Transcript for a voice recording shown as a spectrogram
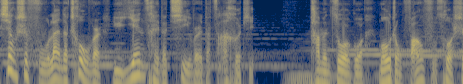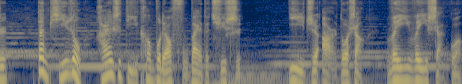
像是腐烂的臭味与腌菜的气味的杂合体。他们做过某种防腐措施。但皮肉还是抵抗不了腐败的趋势，一只耳朵上微微闪光，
